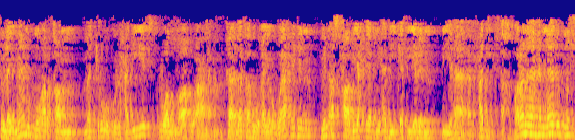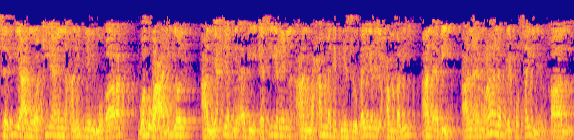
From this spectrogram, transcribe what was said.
سليمان بن أرقم متروك الحديث والله أعلم. خالفه غير واحد من أصحاب يحيى بن أبي كثير في هذا الحديث. أخبرنا هناد بن السري عن وكيع عن ابن المبارك وهو علي عن يحيى بن أبي كثير عن محمد بن الزبير الحنظلي عن أبيه عن عمران بن حسين قال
